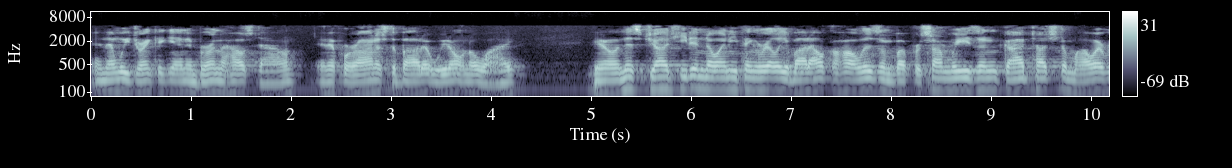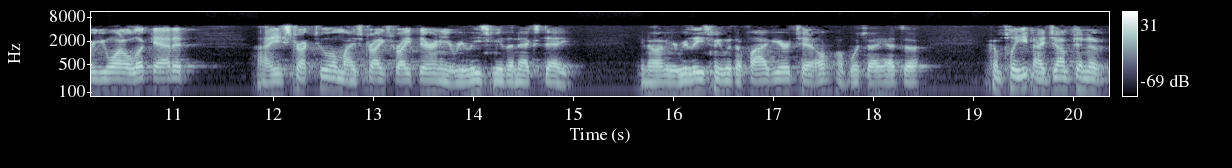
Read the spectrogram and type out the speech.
And then we drink again and burn the house down. And if we're honest about it, we don't know why. You know, and this judge, he didn't know anything really about alcoholism, but for some reason, God touched him, however you want to look at it. Uh, he struck two of my strikes right there and he released me the next day. You know, and he released me with a five year tail, of which I had to complete, and I jumped into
